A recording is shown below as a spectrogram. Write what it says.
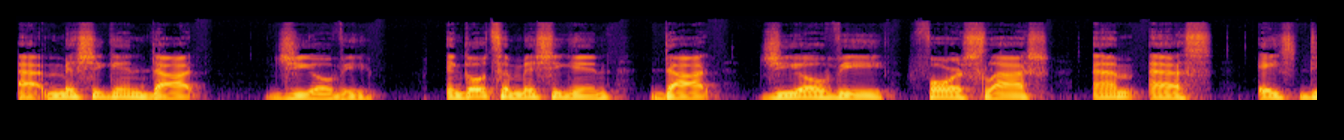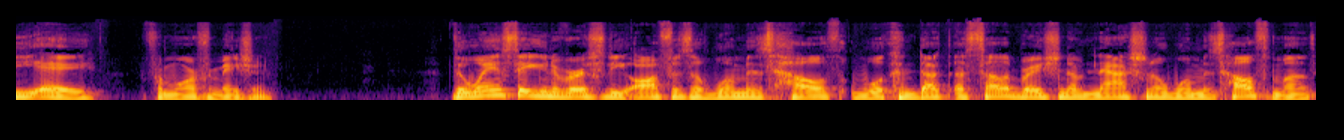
at michigan.gov and go to michigan.gov forward slash mshda for more information. The Wayne State University Office of Women's Health will conduct a celebration of National Women's Health Month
